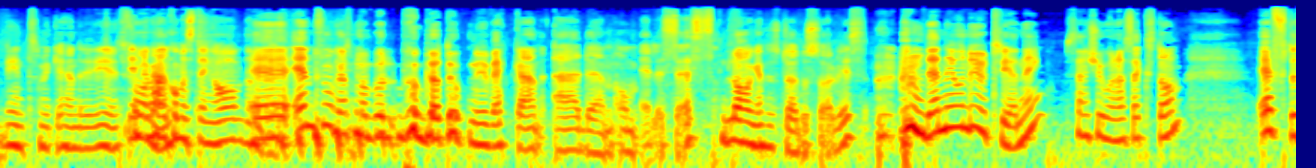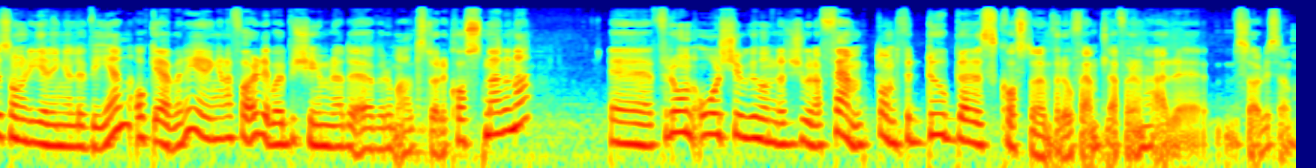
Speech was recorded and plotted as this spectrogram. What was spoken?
det inte så mycket händer i han regeringsfrågan. kommer stänga av den. Eh, en fråga som har bubblat upp nu i veckan är den om LSS, lagen för stöd och service. den är under utredning sedan 2016 eftersom regeringen Löfven och även regeringarna före det var bekymrade över de allt större kostnaderna. Eh, från år 2000 till 2015 fördubblades kostnaden för det offentliga för den här eh, servicen.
